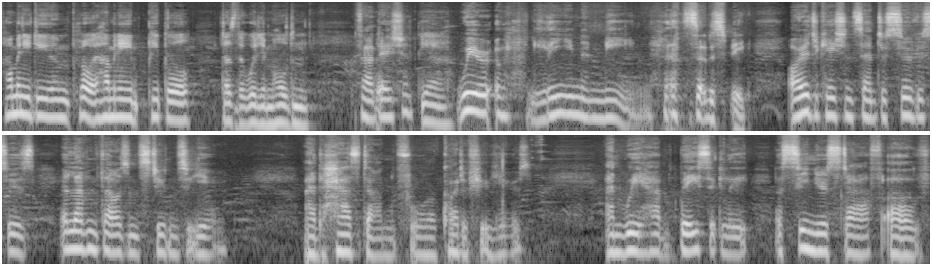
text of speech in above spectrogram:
How many do you employ? How many people does the William Holden? Foundation. Yeah. We're uh, lean and mean, so to speak. Our education center services 11,000 students a year and has done for quite a few years. And we have basically a senior staff of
